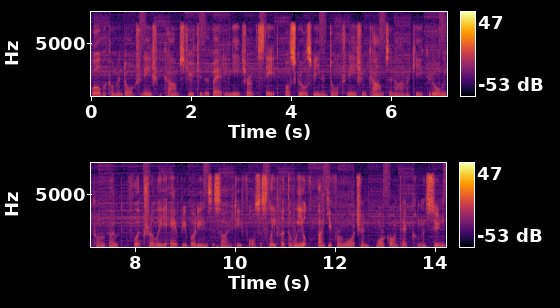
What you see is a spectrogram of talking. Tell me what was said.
will become indoctrination camps due to the very nature of the state, while schools being indoctrination camps in anarchy could only come about if literally everybody in society falls asleep at the wheel. Thank you for watching, more content coming soon.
